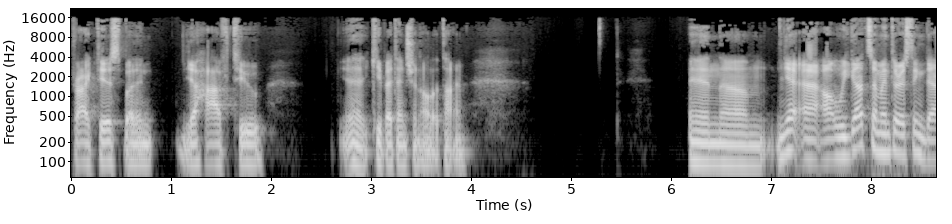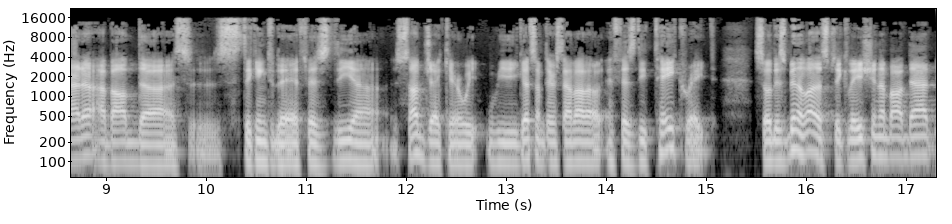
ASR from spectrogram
practice but in, you have to uh, keep attention all the time and um, yeah, uh, uh, we got some interesting data about the sticking to the FSD uh, subject here. We we got some interesting about FSD take rate. So there's been a lot of speculation about that.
